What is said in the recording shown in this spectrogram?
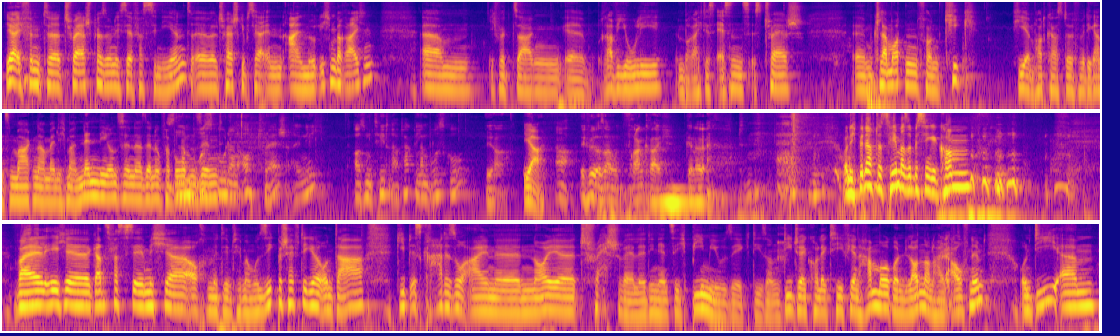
Ja, ich finde äh, Trash persönlich sehr faszinierend, äh, weil Trash gibt es ja in allen möglichen Bereichen. Ähm, ich würde sagen, äh, Ravioli im Bereich des Essens ist Trash. Ähm, Klamotten von Kik. Hier im Podcast dürfen wir die ganzen Markennamen endlich mal nennen, die uns in der Sendung verboten Lambrusco sind. dann auch Trash eigentlich? Aus dem Tetrapack Lambrusco? Ja, Ja. ich würde sagen, Frankreich generell. Und ich bin auf das Thema so ein bisschen gekommen, weil ich äh, ganz fast äh, mich ja auch mit dem Thema Musik beschäftige und da gibt es gerade so eine neue Trashwelle, die nennt sich B-Music, die so ein DJ-Kollektiv hier in Hamburg und London halt aufnimmt und die ähm,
